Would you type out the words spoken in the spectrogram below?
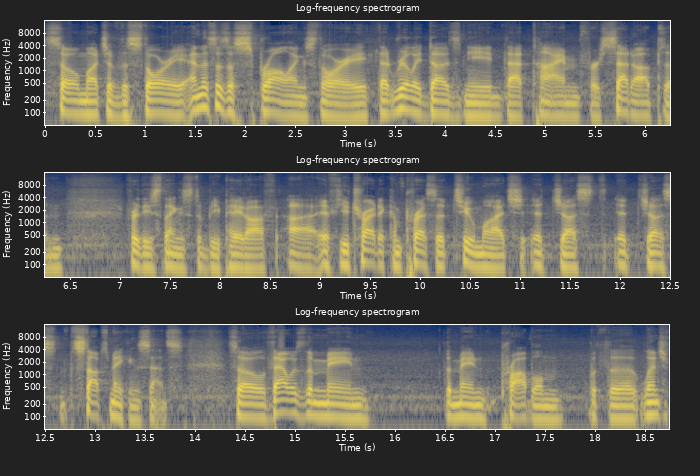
so much of the story. And this is a sprawling story that really does need that time for setups and for these things to be paid off. Uh, if you try to compress it too much, it just it just stops making sense. So that was the main the main problem with the Lynch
